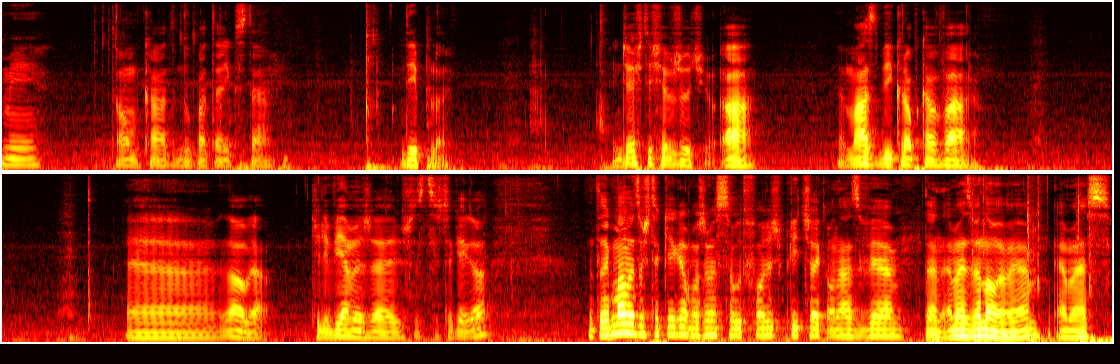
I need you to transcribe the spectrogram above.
Me, Tomcat, dupa txt. Deploy. Gdzieś ty się wrzucił. A. mustbe.var eee, Dobra. Czyli wiemy, że już jest coś takiego. No to jak mamy coś takiego, możemy sobie utworzyć pliczek o nazwie ten ms venom, nie? ms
